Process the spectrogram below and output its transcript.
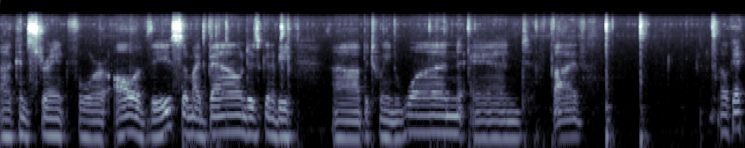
uh, constraint for all of these. So my bound is going to be uh, between 1 and 5. Okay,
